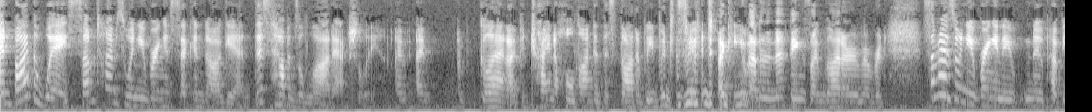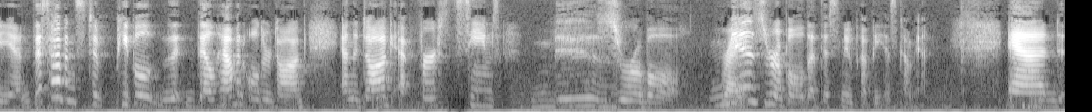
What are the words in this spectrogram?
And by the way, sometimes when you bring a second dog in, this happens a lot actually. I'm, I'm glad I've been trying to hold on to this thought of we've been, we've been talking about other things. I'm glad I remembered. Sometimes when you bring a new, new puppy in, this happens to people that they'll have an older dog, and the dog at first seems miserable, Right. miserable that this new puppy has come in. And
